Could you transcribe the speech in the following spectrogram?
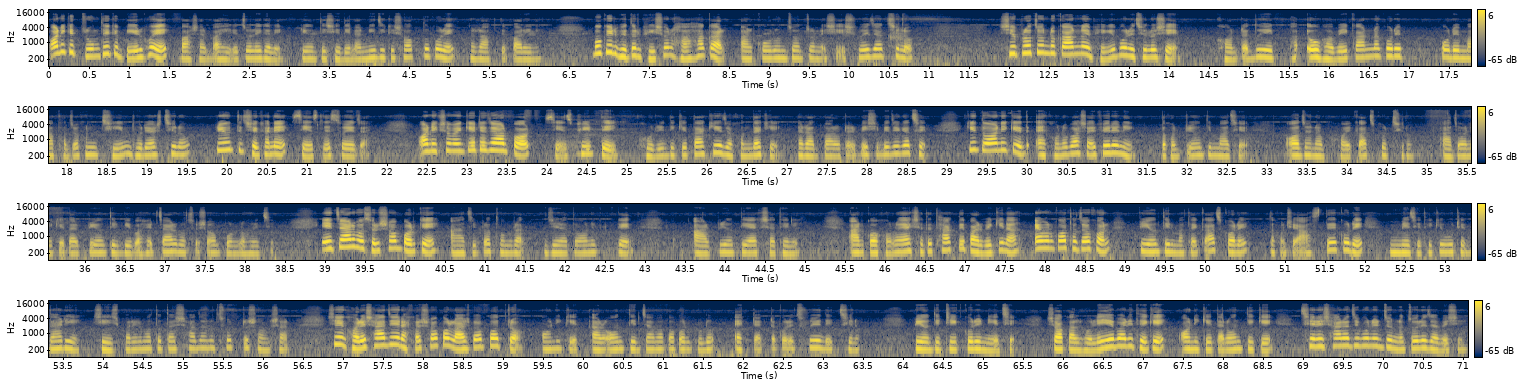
অনিকেত রুম থেকে বের হয়ে বাসার বাইরে চলে গেলে প্রিয়ন্তী সেদিন আর নিজেকে শক্ত করে রাখতে পারেনি। বুকের ভেতর ভীষণ হাহাকার আর করুণ যন্ত্রণায় শেষ হয়ে যাচ্ছিল। সে প্রচণ্ড কান্নায় ভেঙে পড়েছিল সে। ঘণ্টা দুয়েক ওভাবেই কান্না করে পড়ে মাথা, যখন ঝিম ধরে আসছিল প্রিয়ন্তী সেখানে সেন্সলেস হয়ে যায়। অনেক সময় কেটে যাওয়ার পর সেন্স ফিরতেই ঘড়ির দিকে তাকিয়ে যখন দেখে রাত বারোটার বেশি বেজে গেছে, কিন্তু অনিকেত এখনও বাসায় ফেরেনি, তখন প্রিয়ন্তীর মাঝে অজানা ভয় কাজ করছিল। আজ অনেকে তার প্রিয়ন্তীর বিবাহের চার বছর সম্পূর্ণ হয়েছে। এই চার বছর সম্পর্কে আজই প্রথম রাত, যে রাতে অনেকে আর প্রিয়ন্তী একসাথে নেই। আর কখনো একসাথে থাকতে পারবে কিনা এমন কথা যখন প্রিয়ন্তীর মাথায় কাজ করে, তখন সে আস্তে করে মেঝে থেকে উঠে দাঁড়িয়ে শেষবারের মতো তার সাজানো ছোট্ট সংসার। সে ঘরে সাজিয়ে রাখা সকল আসবাবপত্র, অনিকেত আর অন্তির জামা কাপড়গুলো একটা একটা করে ছুঁয়ে দেখছিল। প্রিয়ন্তি ঠিক করে নিয়েছে, সকাল হলেই এ বাড়ি থেকে অনিকেত আর অন্তিকে ছেড়ে সারা জীবনের জন্য চলে যাবে সে।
